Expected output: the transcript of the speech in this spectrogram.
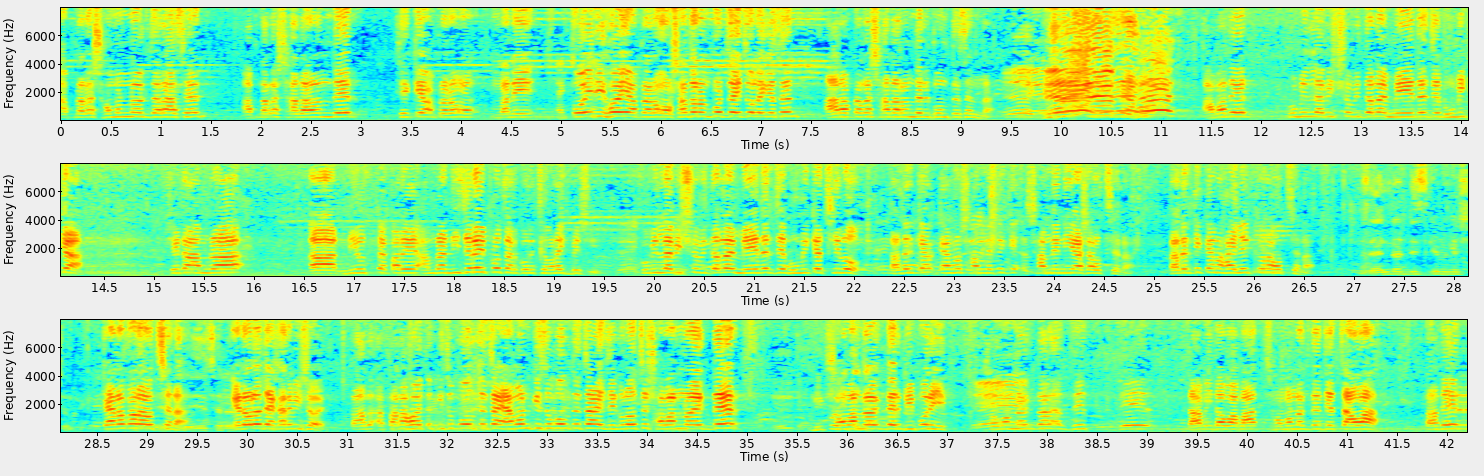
আপনারা সমন্বয়ক যারা আছেন, আপনারা সাধারণদের থেকে আপনারা মানে তৈরি হয়ে আপনারা অসাধারণ পর্যায়ে চলে গেছেন আর আপনারা সাধারণদের গুনতেছেন না। আমাদের কুমিল্লা বিশ্ববিদ্যালয় মেয়েদের যে ভূমিকা সেটা আমরা নিউজ পেপারে আমরা নিজেরাই প্রচার করেছি অনেক বেশি। কুমিল্লা বিশ্ববিদ্যালয়ে মেয়েদের যে ভূমিকা ছিল তাদেরকে কেন সামনে থেকে সামনে নিয়ে আসা হচ্ছে না? তাদেরকে কেন হাইলাইট করা হচ্ছে না? জেন্ডার ডিসক্রিমিনেশন কেন করা হচ্ছে না? এটা হলো দেখার বিষয়। তারা- হয়তো কিছু বলতে চায় এমন কিছু বলতে চায় যেগুলো হচ্ছে সমন্বয়কদের সমন্বয়কদের বিপরীত। সমন্বয়কদের যে যে দাবি দাওয়া বা সমন্বয়কদের যে চাওয়া তাদের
